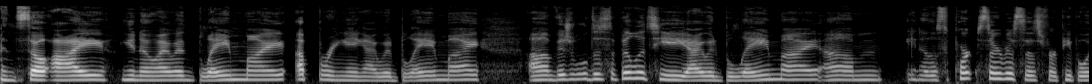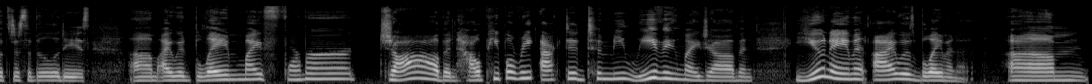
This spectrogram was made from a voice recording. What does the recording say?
and so I, you know, I would blame my upbringing. I would blame my um, visual disability. I would blame my, um, you know, the support services for people with disabilities. Um, I would blame my former job and how people reacted to me leaving my job. And you name it, I was blaming it. Um,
